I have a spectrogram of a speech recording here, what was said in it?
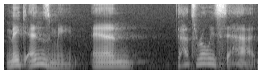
make ends meet. And that's really sad.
